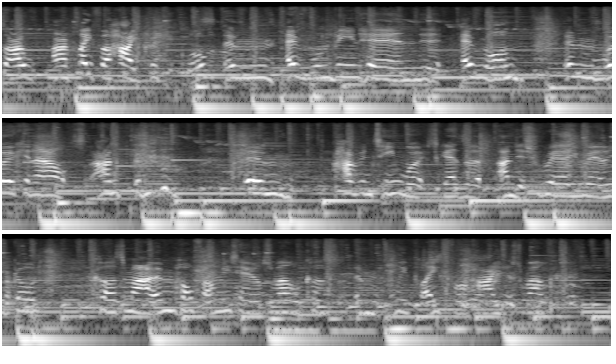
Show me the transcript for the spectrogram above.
So I play for Hyde Cricket Club. Um, everyone being here and uh, everyone um, working out and um, having teamwork together and it's really really good because my um, whole family's here as well because um, we play for Hyde as well.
